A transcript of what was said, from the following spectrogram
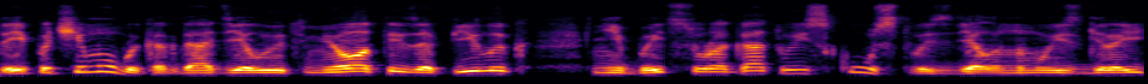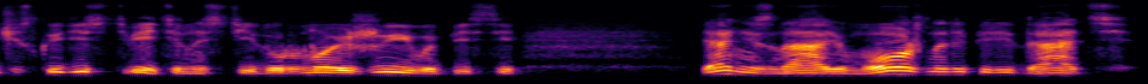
Да и почему бы, когда делают мед из опилок, не быть суррогату искусства, сделанному из героической действительности и дурной живописи? Я не знаю, можно ли передать.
